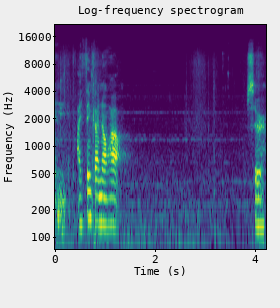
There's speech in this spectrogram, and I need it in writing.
And I think I know how. Sir.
